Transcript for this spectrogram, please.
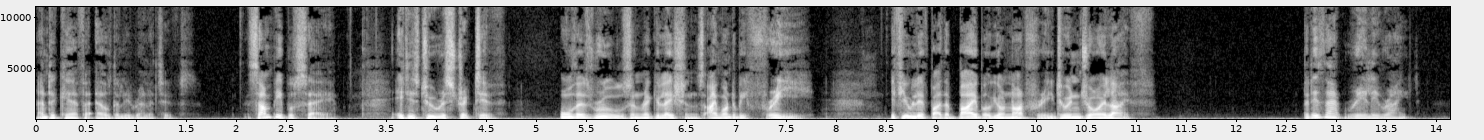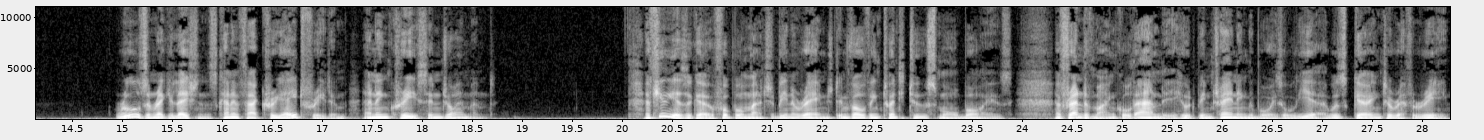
and to care for elderly relatives. Some people say, it is too restrictive. All those rules and regulations. I want to be free. If you live by the Bible, you're not free to enjoy life. But is that really right? Rules and regulations can in fact create freedom and increase enjoyment. A few years ago, a football match had been arranged involving 22 small boys. A friend of mine called Andy, who had been training the boys all year, was going to referee.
